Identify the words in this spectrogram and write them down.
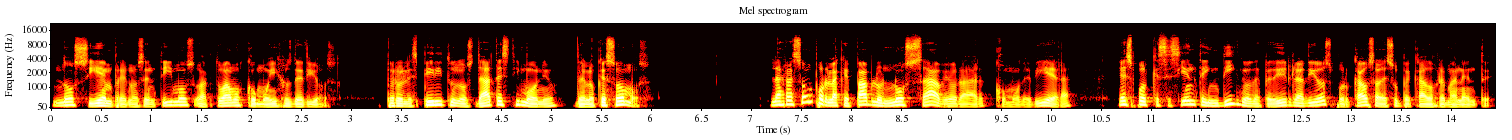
No siempre nos sentimos o actuamos como hijos de Dios, pero el Espíritu nos da testimonio de lo que somos. La razón por la que Pablo no sabe orar como debiera es porque se siente indigno de pedirle a Dios por causa de su pecado remanente.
